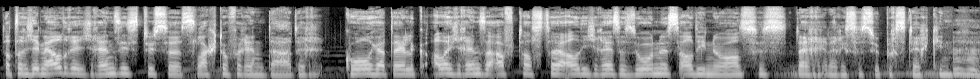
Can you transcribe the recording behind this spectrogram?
Dat er geen heldere grens is tussen slachtoffer en dader. Cole gaat eigenlijk alle grenzen aftasten, al die grijze zones, al die nuances. Daar, daar is ze super sterk in. Mhm.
